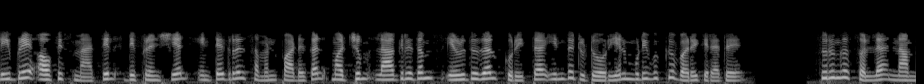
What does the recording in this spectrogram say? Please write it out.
LibreOffice மாத் இல் டிஃபரன்ஷியல் இன்டெக்ரல் சமன்பாடுகள் மற்றும் logarithms எழுதுதல் குறித்த இந்த டுடோரியல் முடிவுக்கு வருகிறது. சுருங்க சொல்ல நாம்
